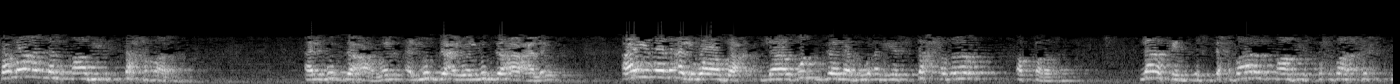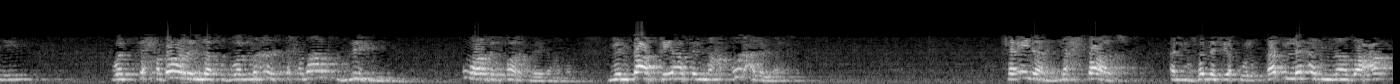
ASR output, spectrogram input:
كما أن القاضي استحضر المدعى والمدعي والمدعى عليه. أيضا الواضع لا بد له أن يستحضر الطرفين لكن استحضار القاضي استحضار حسي واستحضار اللفظ والمعنى استحضار ذهني. هو هذا الفرق بينهما. من باب قياس المعقول على اللفظ فإذا نحتاج المثلث يقول قبل أن نضع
